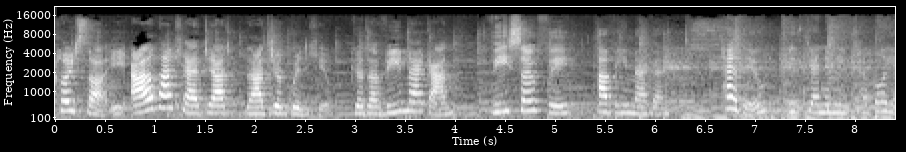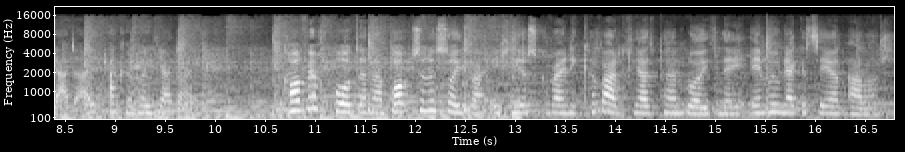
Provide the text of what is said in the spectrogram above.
Croeso i ailddallediad Radio Gwynllw, gyda fi Megan, fi Sophie a fi Megan. Heddiw, bydd gennym ni cyfleoedd a cyhoeddiadau. Cofiwch bod yna bocs yn y swyddfa i chi ysgrifennu cyfarchiad pen blwydd neu unrhyw negeseuon arall.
